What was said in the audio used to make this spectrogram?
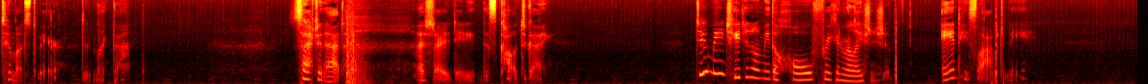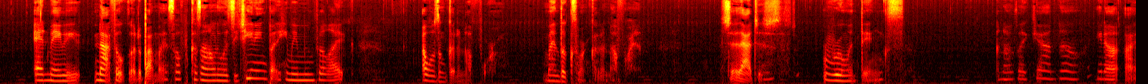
too much to bear. I didn't like that. So after that, I started dating this college guy. Dude me cheated on me the whole freaking relationship. And he slapped me. And made me not feel good about myself because not only was he cheating, but he made me feel like I wasn't good enough for him. My looks weren't good enough for him. So that just ruined things. And I was like, yeah, no, you know, I,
